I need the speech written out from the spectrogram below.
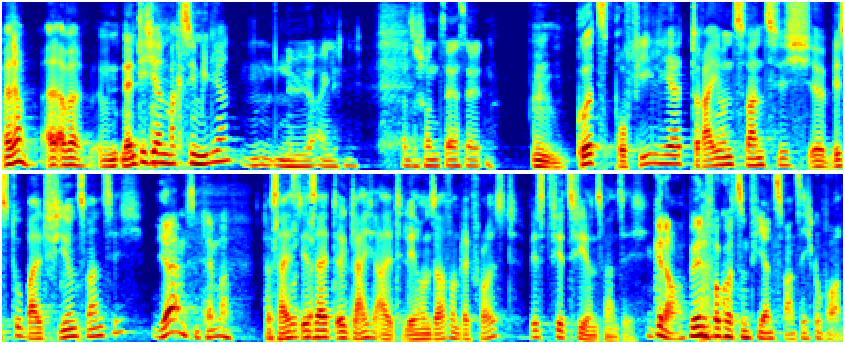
Also, aber nennt dich ja ein Maximilian? Nö, eigentlich nicht. Also schon sehr selten. Kurz Profil her, 23 äh, bist du, bald 24? Ja, im September. Das heißt, ihr seid äh, gleich alt. Leon Saar von Black Forest bist jetzt 24. Genau, bin vor kurzem 24 geworden.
